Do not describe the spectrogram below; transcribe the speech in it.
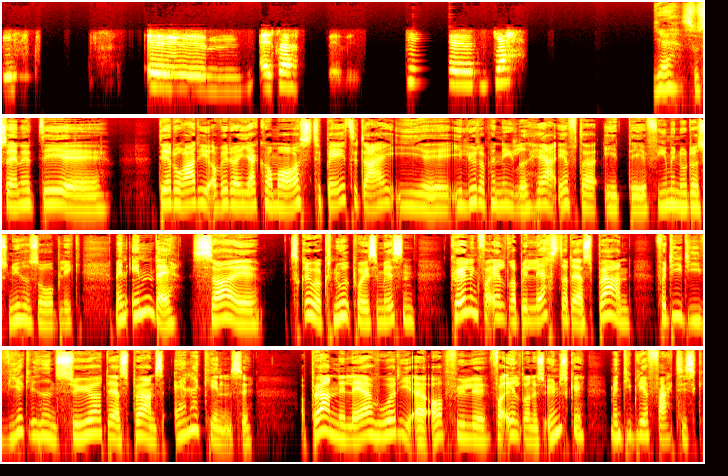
bedst. Øh, altså, det, øh, ja. Ja, Susanne, det, øh, det er du ret i, og ved du, jeg kommer også tilbage til dig i, øh, i lytterpanelet her efter et øh, fire minutters nyhedsoverblik. Men inden da, så øh, skriver Knud på sms'en, Kølingforældre belaster deres børn, fordi de i virkeligheden søger deres børns anerkendelse. Og børnene lærer hurtigt at opfylde forældrenes ønske, men de bliver faktisk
